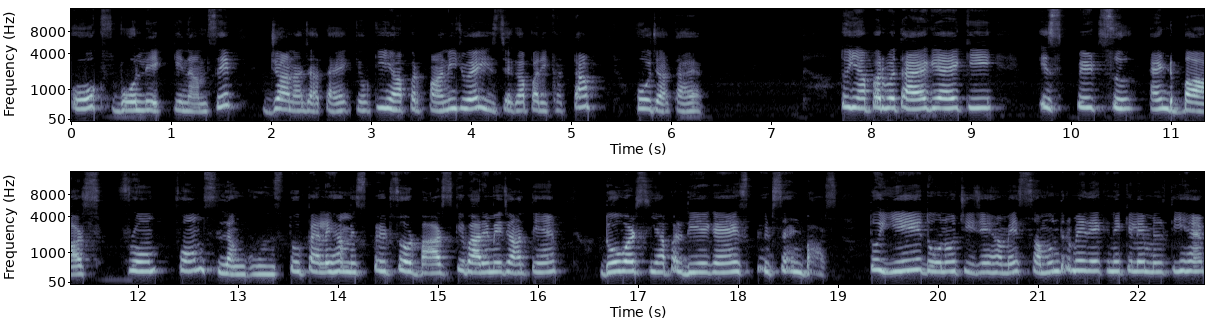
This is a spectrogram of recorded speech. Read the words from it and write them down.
ओक्स बो लेक के नाम से जाना जाता है, क्योंकि यहाँ पर पानी जो है, इस जगह पर इकट्ठा हो जाता है। तो यहाँ पर बताया गया है कि spits and bars from forms lagoons तो पहले हम स्पिट्स और बार्स के बारे में जानते हैं। दो वर्ड्स यहाँ पर दिए गए हैं स्पिट्स एंड बार्स तो ये दोनों चीज़ें हमें समुद्र में देखने के लिए मिलती हैं।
